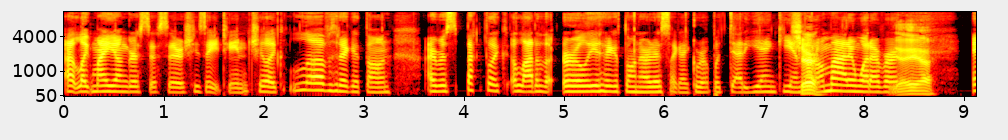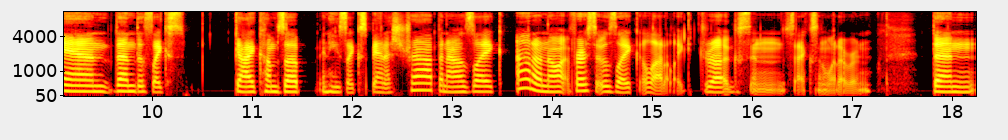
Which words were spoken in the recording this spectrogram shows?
uh, like my younger sister, she's 18. She like loves reggaeton. I respect like a lot of the early reggaeton artists. Like I grew up with Daddy Yankee and Sure. Omar and whatever. Yeah, yeah. And then this like guy comes up and he's like Spanish trap, and I was like, I don't know. At first, it was like a lot of like drugs and sex and whatever. And then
